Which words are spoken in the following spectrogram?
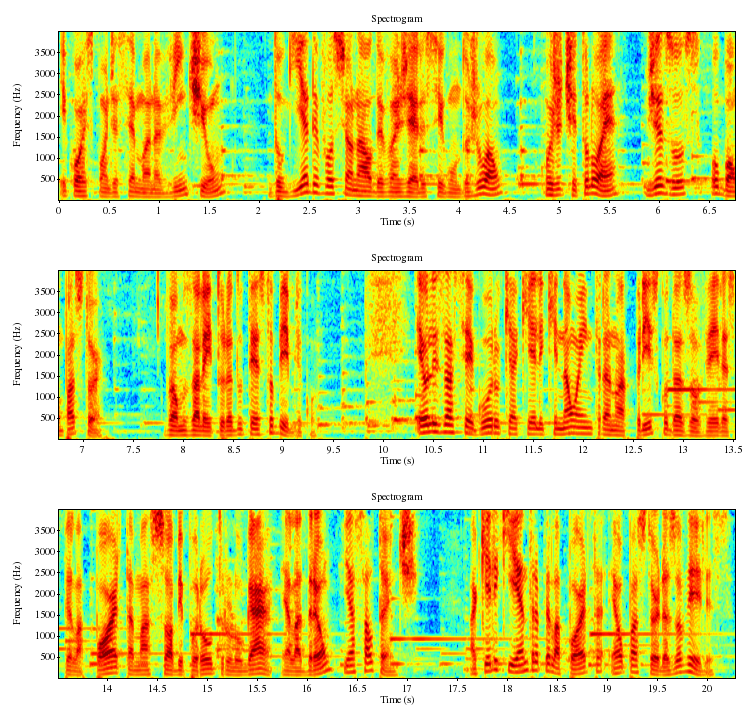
e corresponde à semana 21 do Guia Devocional do Evangelho segundo João, cujo título é Jesus, o Bom Pastor. Vamos à leitura do texto bíblico. Eu lhes asseguro que aquele que não entra no aprisco das ovelhas pela porta, mas sobe por outro lugar, é ladrão e assaltante. Aquele que entra pela porta é o pastor das ovelhas.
